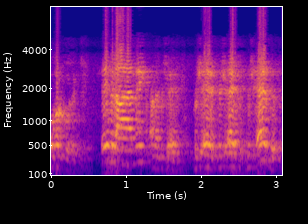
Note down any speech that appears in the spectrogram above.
over correction. إيه بالعيانيك أنا مش قادر. مش قادر. مش قادر. مش قادر.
